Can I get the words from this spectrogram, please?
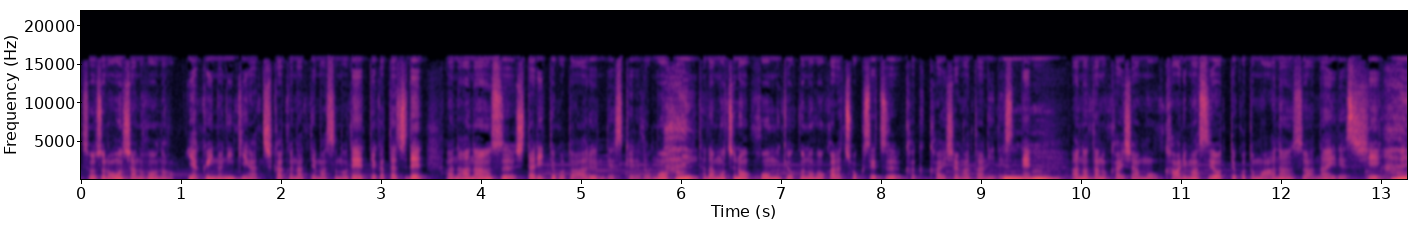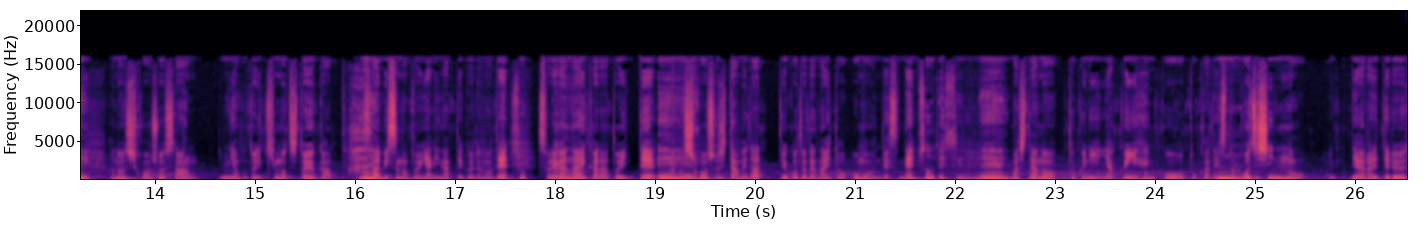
そろそろ御社の方の役員の任期が近くなってますのでって形であのアナウンスしたりってことはあるんですけれども、ただもちろん法務局の方から直接各会社方にですね、うんうん、あなたの会社はもう変わりますよってこともアナウンスはないですし、はい、あの司法書士さんには本当に気持ちというか、はい、サービスの分野になってくるのでそれがないからといって、えー、あの司法書士だめだっていうことではないと思うんですね。そうですよね。ましてあの、うん、特に役員変更とかですと、うん、ご自身のやられてる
